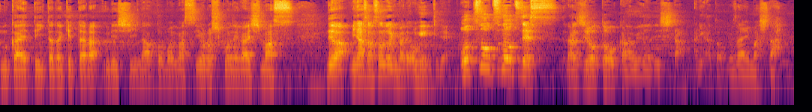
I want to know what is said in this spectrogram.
迎えていただけたら嬉しいなと思います。よろしくお願いします。では皆さんその時までお元気で。おつおつのおつです。ラジオトーカー上田でした。ありがとうございました。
